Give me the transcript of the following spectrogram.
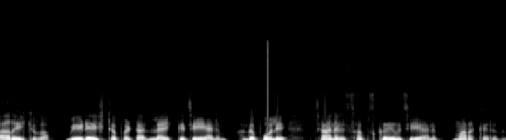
അറിയിക്കുക. വീഡിയോ ഇഷ്ടപ്പെട്ടാൽ ലൈക്ക് ചെയ്യാനും അതുപോലെ ചാനൽ സബ്സ്ക്രൈബ് ചെയ്യാനും മറക്കരുത്.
